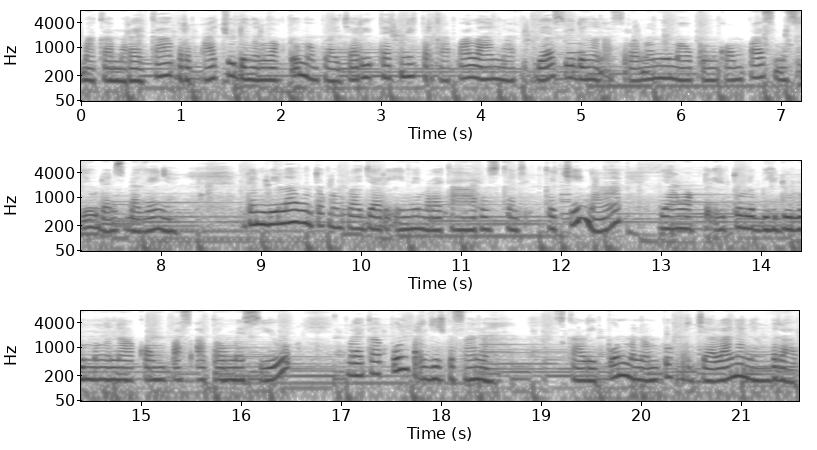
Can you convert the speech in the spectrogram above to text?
Maka mereka berpacu dengan waktu mempelajari teknik perkapalan, navigasi dengan astronomi maupun kompas, mesiu dan sebagainya. Dan bila untuk mempelajari ini mereka harus ke, ke Cina yang waktu itu lebih dulu mengenal kompas atau mesiu, mereka pun pergi ke sana sekalipun menempuh perjalanan yang berat.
